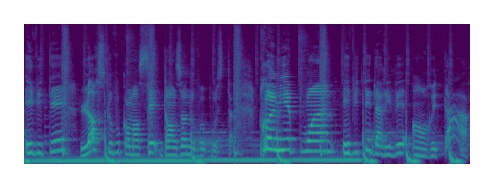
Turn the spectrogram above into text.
éviter lorsque vous commencez dans un nouveau poste. Premier point, évitez d'arriver en retard.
